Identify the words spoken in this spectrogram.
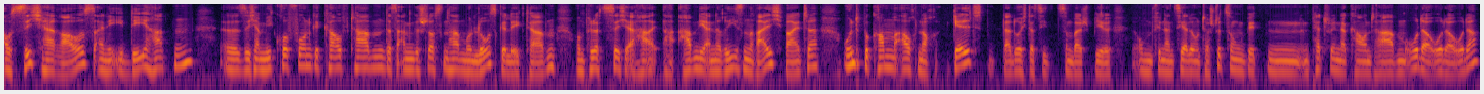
aus sich heraus eine Idee hatten, äh, sich ein Mikrofon gekauft haben, das angeschlossen haben und losgelegt haben und plötzlich haben die eine riesen Reichweite und bekommen auch noch Geld dadurch, dass sie zum Beispiel um finanzielle Unterstützung bitten, einen Patreon-Account haben oder oder oder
